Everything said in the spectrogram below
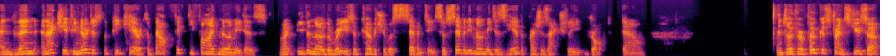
and then, and actually, if you notice the peak here, it's about 55 millimeters, right? Even though the radius of curvature was 70. So 70 millimeters here, the pressure's actually dropped down. And so for a focused transducer,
